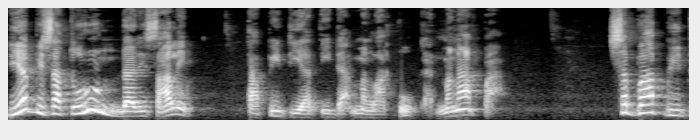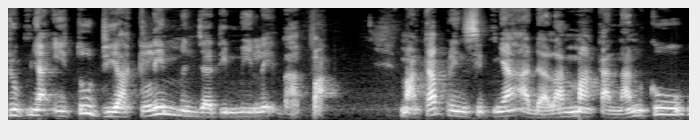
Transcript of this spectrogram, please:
Dia bisa turun dari salib tapi dia tidak melakukan. Mengapa Sebab hidupnya itu dia klaim menjadi milik Bapak. Maka prinsipnya adalah makananku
